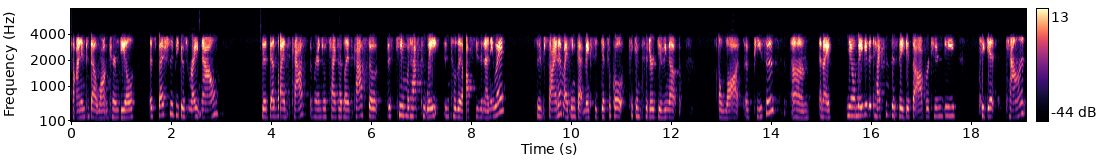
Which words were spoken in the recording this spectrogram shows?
sign into that long-term deal, especially because right now the deadline's passed, the franchise tag deadline's passed, so this team would have to wait until the offseason anyway to sign him. I think that makes it difficult to consider giving up a lot of pieces. Um, and I you know, maybe the Texans, if they get the opportunity to get talent,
